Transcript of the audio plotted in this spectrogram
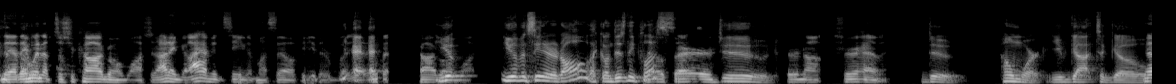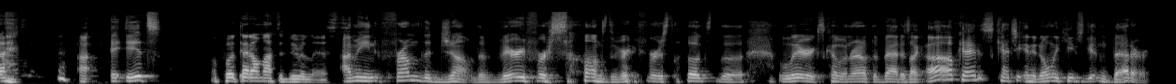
yeah. They went up to Chicago and watched it. I didn't. Go, I haven't seen it myself either, but yeah, you, You haven't seen it at all, like on Disney Plus, no, sir. dude. Sure not. Sure haven't. Dude, homework. You've got to go. uh, it's I'll put that on my to-do list. I mean, from the jump, the very first songs, the very first hooks, the lyrics coming right off the bat is like, oh, okay, this is catchy, and it only keeps getting better.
